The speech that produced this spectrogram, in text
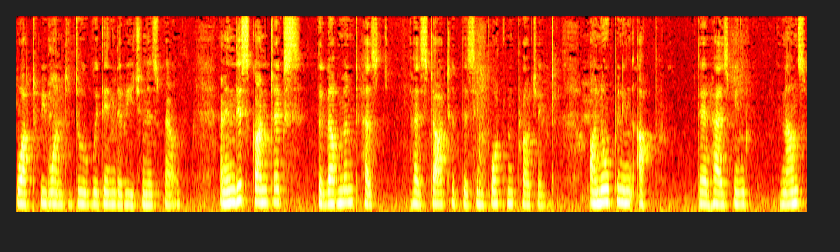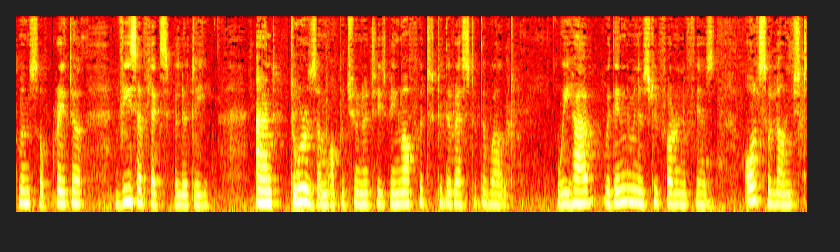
what we want to do within the region as well. And in this context, the government has, has started this important project on opening up. There has been announcements of greater visa flexibility and tourism opportunities being offered to the rest of the world. We have, within the Ministry of Foreign Affairs, also launched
